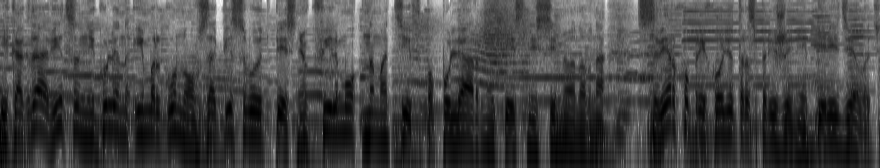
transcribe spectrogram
И когда Вицин, Никулин и Маргунов записывают песню к фильму на мотив популярной песни Семеновна, сверху приходит распоряжение переделать.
